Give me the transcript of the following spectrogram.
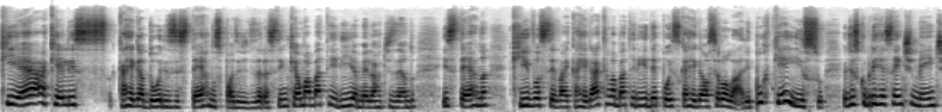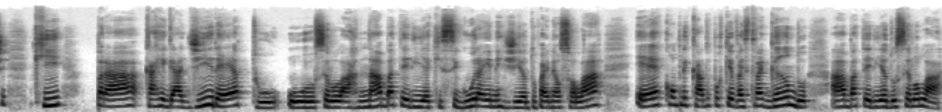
que é aqueles carregadores externos, pode dizer assim, que é uma bateria, melhor dizendo, externa que você vai carregar aquela bateria e depois carregar o celular. E por que isso? Eu descobri recentemente que para carregar direto o celular na bateria que segura a energia do painel solar é complicado porque vai estragando a bateria do celular.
